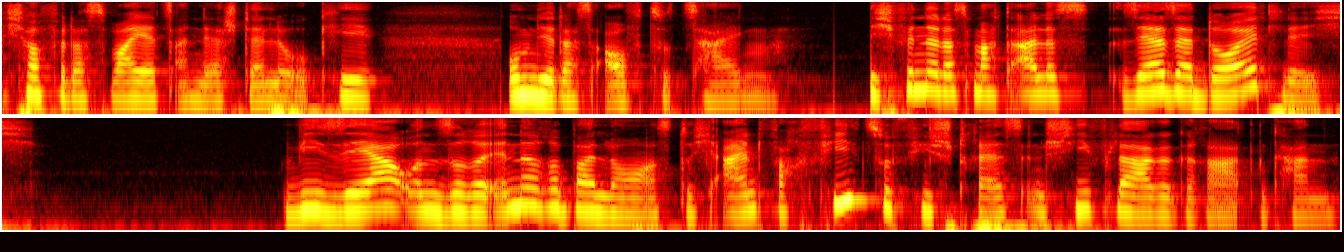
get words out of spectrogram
Ich hoffe, das war jetzt an der Stelle okay, um dir das aufzuzeigen. Ich finde, das macht alles sehr, sehr deutlich, wie sehr unsere innere Balance durch einfach viel zu viel Stress in Schieflage geraten kann.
